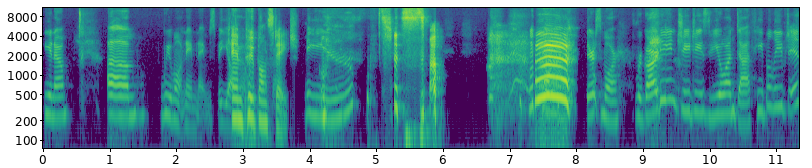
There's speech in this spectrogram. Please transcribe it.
You know, um, we won't name names, but y'all and poop on stage. Yep. Just so. There's more. Regarding Gigi's view on death, he believed in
